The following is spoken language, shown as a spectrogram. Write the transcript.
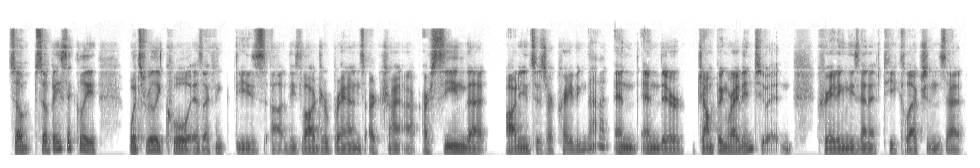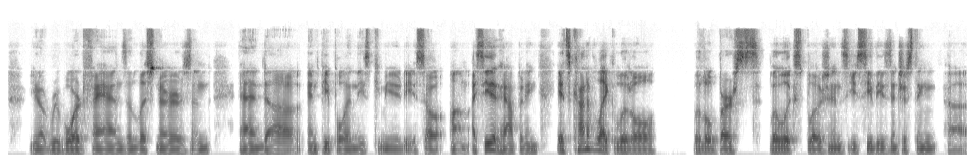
So so basically, what's really cool is I think these uh, these larger brands are trying are, are seeing that audiences are craving that and and they're jumping right into it and creating these NFT collections that you know reward fans and listeners and and uh and people in these communities. So um I see it happening. It's kind of like little little bursts, little explosions. You see these interesting uh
